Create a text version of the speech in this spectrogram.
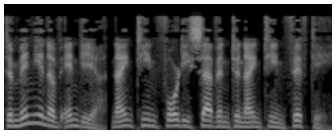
Dominion of India 1947 to 1950.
